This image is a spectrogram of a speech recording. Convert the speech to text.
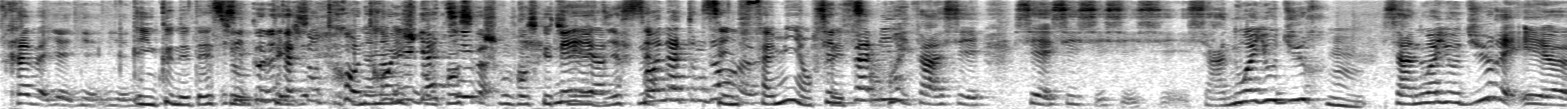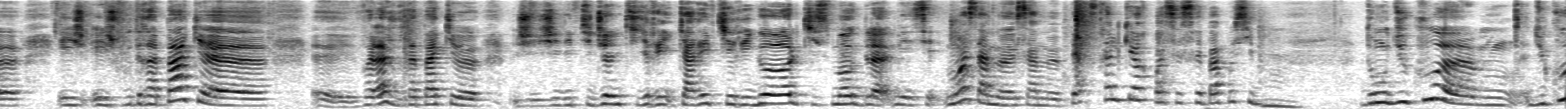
très. Il y, a, une connotation. une connotation trop, trop négative. Je comprends, je comprends, ce que tu veux dire. Mais en attendant. C'est une famille, en fait. C'est une famille. Enfin, c'est un noyau dur. Hmm. C'est un noyau dur, et, euh, et, je, et, je, voudrais pas que. Euh, voilà, je voudrais pas que j'ai des petites jeunes qui, qui, arrivent, qui rigolent, qui se moquent. De la, mais moi, ça me, ça me percerait le cœur, quoi. Ce serait pas possible. Hmm. Donc du coup, euh, du coup,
